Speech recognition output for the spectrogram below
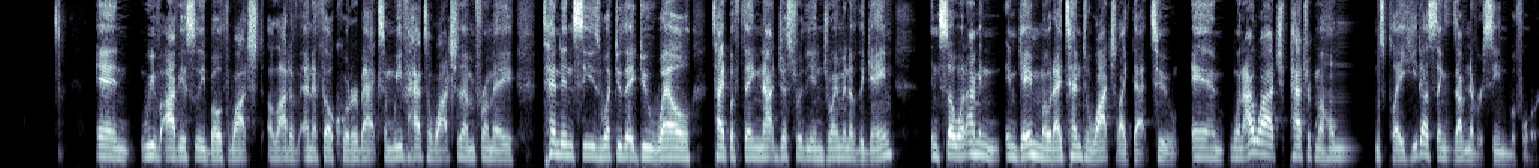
and we've obviously both watched a lot of NFL quarterbacks, and we've had to watch them from a tendencies, what do they do well type of thing, not just for the enjoyment of the game. And so when I'm in in game mode, I tend to watch like that too. And when I watch Patrick Mahomes play, he does things I've never seen before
